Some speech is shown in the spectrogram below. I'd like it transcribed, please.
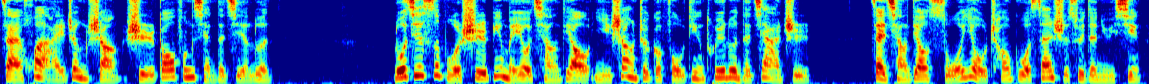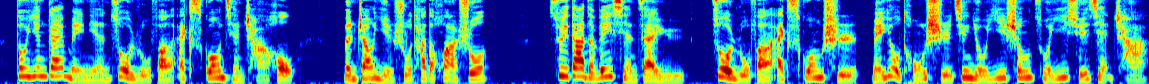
在患癌症上是高风险的结论。罗杰斯博士并没有强调以上这个否定推论的价值，在强调所有超过三十岁的女性都应该每年做乳房 X 光检查后，文章引述他的话说。最大的危险在于做乳房 X 光时没有同时经由医生做医学检查。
